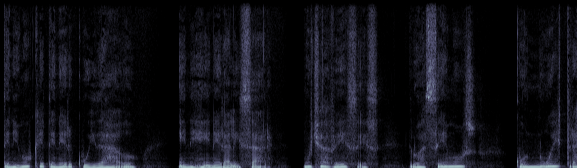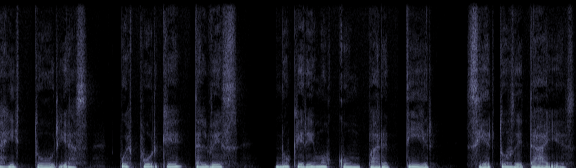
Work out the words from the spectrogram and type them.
tenemos que tener cuidado en generalizar. Muchas veces lo hacemos con nuestras historias, pues porque tal vez no queremos compartir ciertos detalles,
